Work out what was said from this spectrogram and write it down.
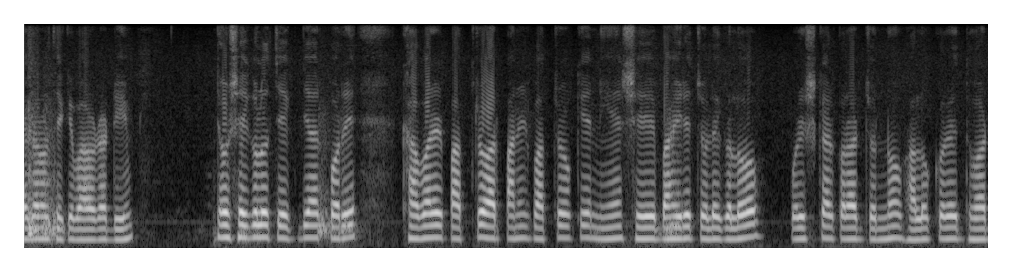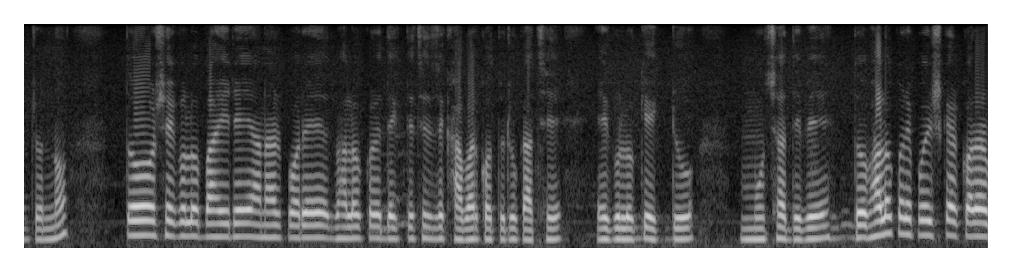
এগারো থেকে বারোটা ডিম। তো সেগুলো চেক দেওয়ার পরে খাবারের পাত্র আর পানির পাত্রকে নিয়ে সে বাইরে চলে গেল পরিষ্কার করার জন্য, ভালো করে ধোয়ার জন্য। তো সেগুলো বাইরে আনার পরে ভালো করে দেখতেছে যে খাবার কতটুকু আছে, এগুলোকে একটু মোছা দেবে। তো ভালো করে পরিষ্কার করার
